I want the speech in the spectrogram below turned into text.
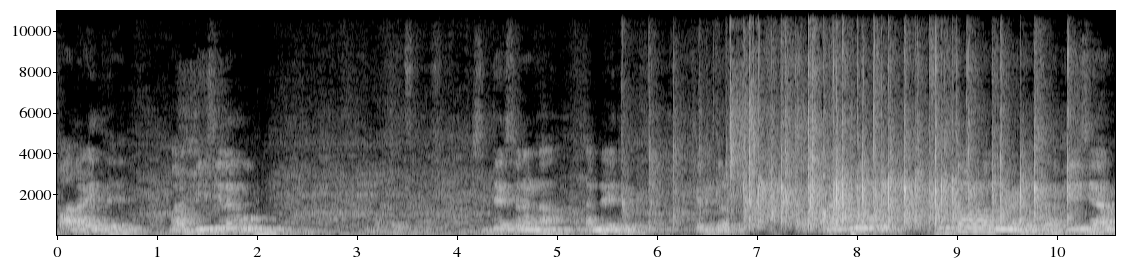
ఫాదర్ అయితే మన బీసీలకు సిద్ధేశ్వరన్న తండ్రి అయితే చరిత్ర. ఇప్పుడు చూస్తూ ఉంటాం చూడండి ఒకసారి కేసీఆర్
